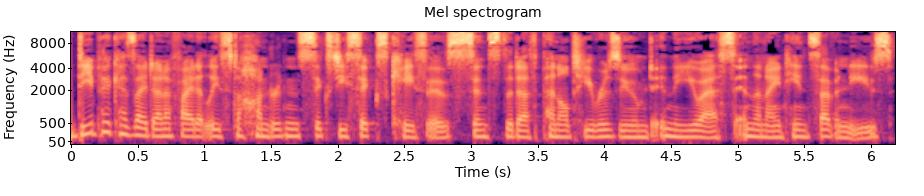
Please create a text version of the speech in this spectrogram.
DPIC has identified at least 166 cases since the death penalty resumed in the U.S. in the 1970s,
